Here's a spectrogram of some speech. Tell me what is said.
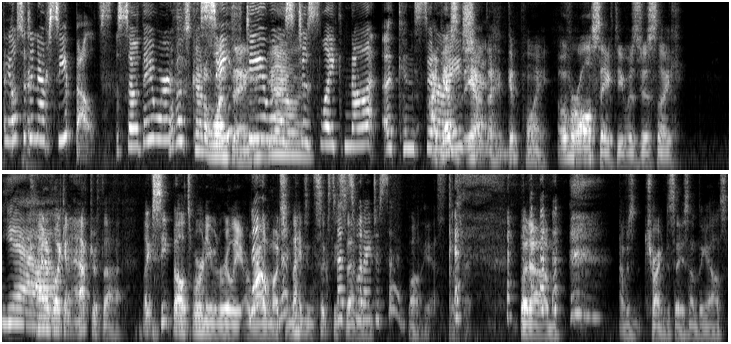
they also didn't have seatbelts. So they were Well, that's kinda one safety thing, you was know. just like not a consideration. I guess yeah, good point. Overall safety was just like Yeah. kind of like an afterthought. Like seatbelts weren't even really around No, much that- in 1967. That's what I just said. Well, yes, that's right. but um, I was trying to say something else.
